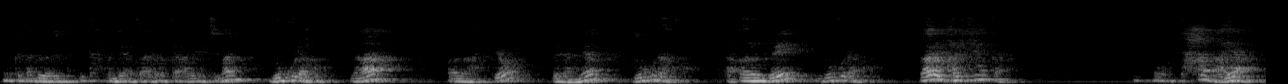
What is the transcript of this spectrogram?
그러니까 나도 요즘 다 군대 가서 알았다 알겠지만 누구라고? 나 어느 학교? 몇 학년 누구라고? 나 어느 교회? 누구라고? 나를 밝혀야 할까 뭐 다 나야.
